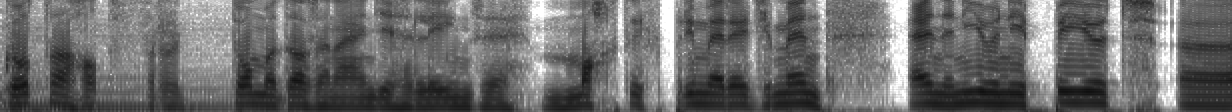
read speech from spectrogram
Golgotha, godverdomme, dat is een eindje geleden, zeg. Machtig, Primer Regiment. En een nieuwe EP uit, uh,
